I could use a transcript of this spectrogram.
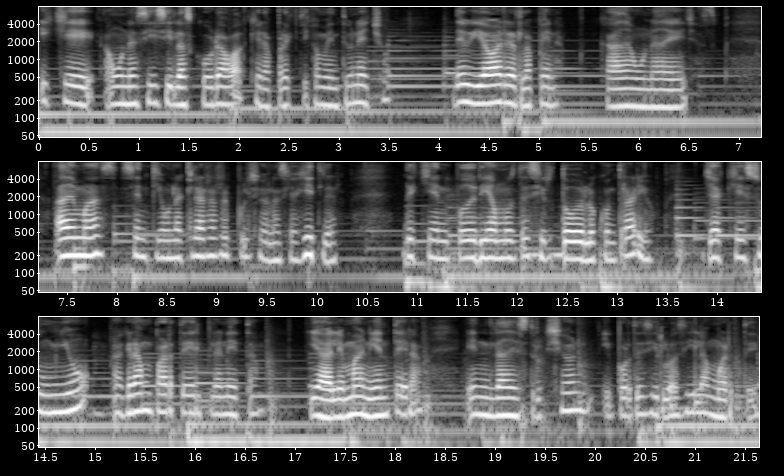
y que aún así si las cobraba, que era prácticamente un hecho, debía valer la pena cada una de ellas. Además, sentía una clara repulsión hacia Hitler, de quien podríamos decir todo lo contrario, ya que sumió a gran parte del planeta y a Alemania entera en la destrucción y, por decirlo así, la muerte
